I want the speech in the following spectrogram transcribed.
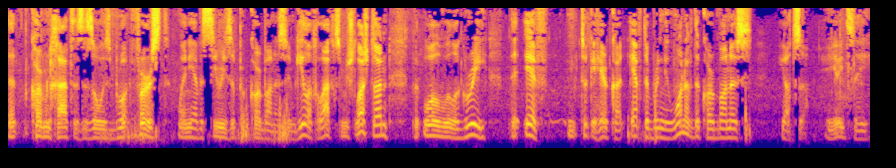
that korban chatas is always brought first when you have a series of korbanos. But all will agree that if you took a haircut after bringing one of the korbanos, yotza. Yitzay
